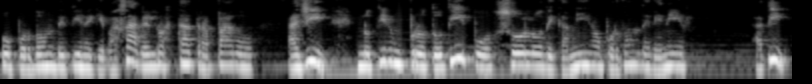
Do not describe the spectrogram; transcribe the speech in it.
o por dónde tiene que pasar. Él no está atrapado allí, no tiene un prototipo solo de camino por dónde venir a ti.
